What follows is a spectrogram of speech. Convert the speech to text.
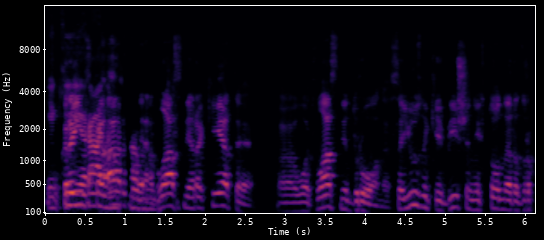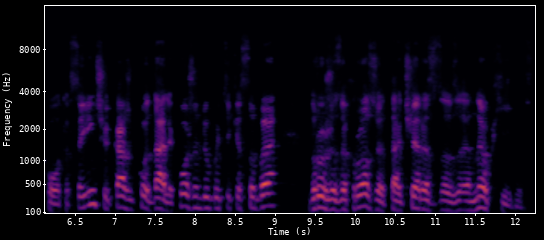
Які українська армія, справді. власні ракети, е, от, власні дрони. Союзників більше ніхто не розраховувати. Все інше каже, ко- далі кожен любить тільки себе, друже загрожує та через необхідність.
